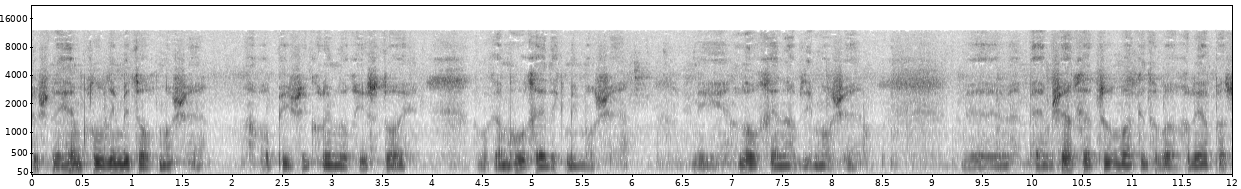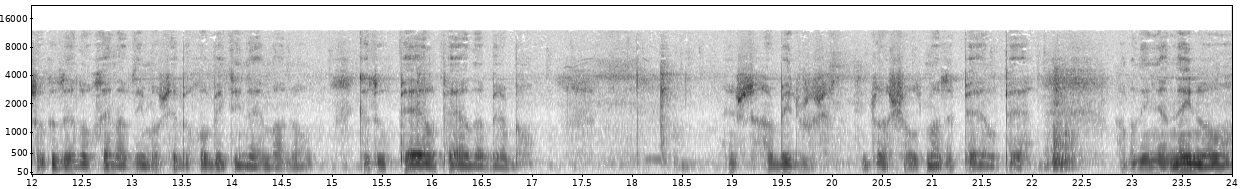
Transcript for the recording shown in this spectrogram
ששניהם כלולים בתוך משה, אף על פי שקוראים לו חיסטוי, אבל גם הוא חלק ממשה, מלא כן עבדי משה. ובהמשך כתוב מה כתוב אחרי הפסוק הזה, לא כן עבדי משה בכל ביתי נאמנו, כתוב פה אל פה אדבר בו. יש הרבה דרשות מה זה פה אל פה, אבל לענייננו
